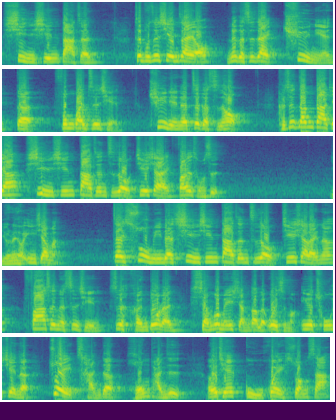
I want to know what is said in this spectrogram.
信心大增。这不是现在哦，那个是在去年的封关之前，去年的这个时候。可是当大家信心大增之后，接下来发生什么事？有人有印象吗？在庶民的信心大增之后，接下来呢？发生的事情是很多人想都没想到的。为什么？因为出现了最惨的红盘日，而且股汇双杀，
